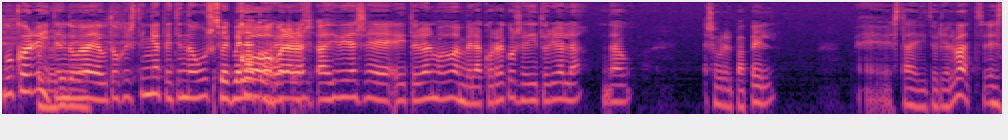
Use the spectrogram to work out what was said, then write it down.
Guk hori iten du bai autogestina, eta iten dugu... Zuek Belakorrekos. ko- Adibidez, eh, editorial moduan, Belakorrekos editoriala, dau, sobre el papel, eh, ez da editorial bat, ez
